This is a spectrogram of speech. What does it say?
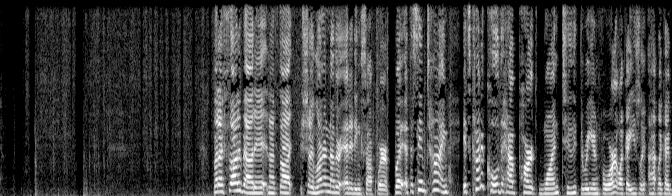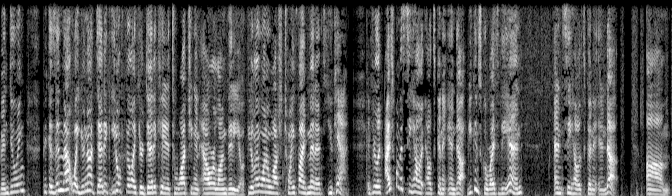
But I've thought about it, and I've thought, should I learn another editing software? But at the same time, it's kind of cool to have part one, two, three, and four, like I usually, uh, like I've been doing, because in that way, you're not dedicated, you don't feel like you're dedicated to watching an hour-long video. If you only want to watch 25 minutes, you can. If you're like, I just want to see how, it, how it's going to end up, you can just go right to the end and see how it's going to end up. Um,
